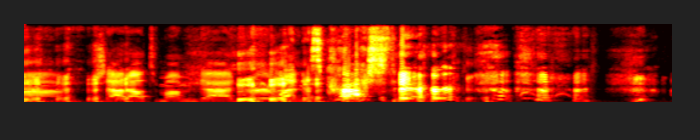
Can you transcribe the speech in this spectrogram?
um, shout out to mom and dad for letting us crash there.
